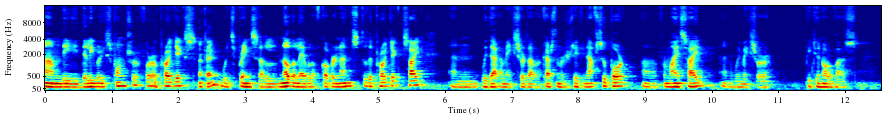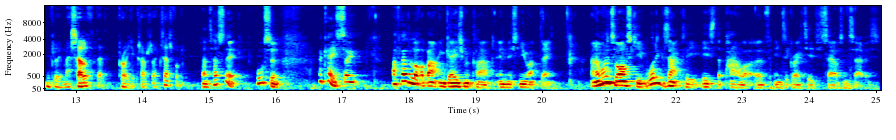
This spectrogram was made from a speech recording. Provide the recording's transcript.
I'm the delivery sponsor for our projects, okay. which brings another level of governance to the project side and with that, I make sure that our customers receive enough support uh, from my side, and we make sure between all of us, including myself, that projects are successful. Fantastic, awesome. Okay, so I've heard a lot about Engagement Cloud in this new update, and I wanted to ask you, what exactly is the power of integrated sales and service?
